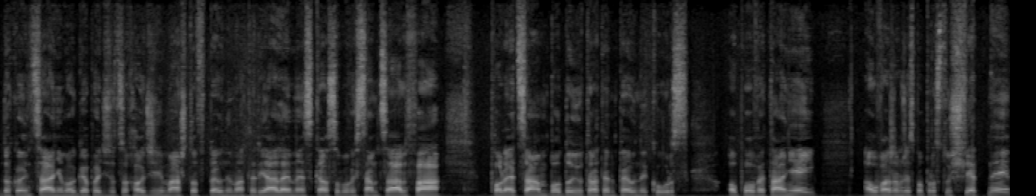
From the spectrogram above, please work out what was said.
Do końca nie mogę powiedzieć o co chodzi. Masz to w pełnym materiale Męska osobowość samca alfa. Polecam, bo do jutra ten pełny kurs o połowę taniej, a uważam, że jest po prostu świetny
